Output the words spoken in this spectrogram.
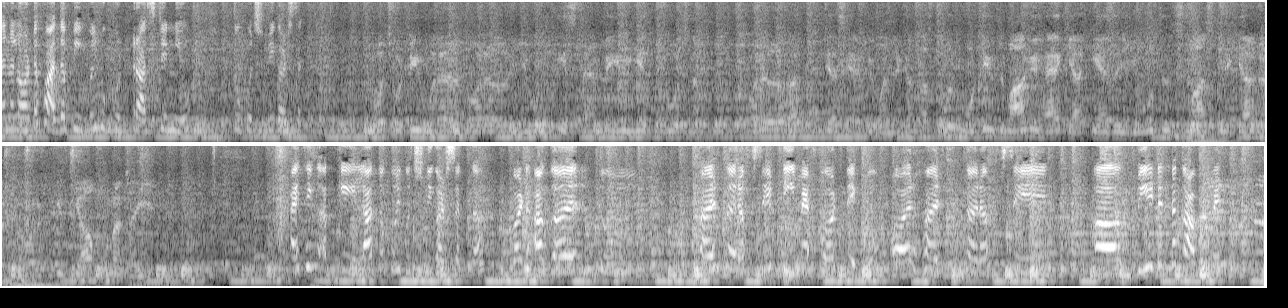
and a lot of other people who could trust in you तो कुछ भी कर सकते हैं। बहुत छोटी उम्र है और यूथ इस टाइम पे ये सोचना। और जैसे हैप्पी बनने का फ़र्स्ट ऑफ़ ऑल मोटिव दिमाग है क्या कि एज ए यूथ समाज के लिए क्या करना और किस- क्या होना चाहिए। आई थिंक अकेला तो कोई कुछ नहीं कर सकता। बट अगर तुम हर तरफ़ से टीम एफर्ट देखो और हर तरफ़ से beat in the government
